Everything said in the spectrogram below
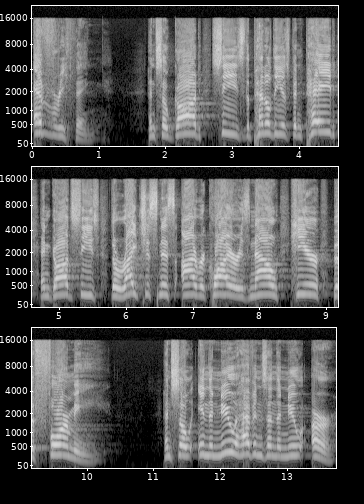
everything. And so God sees the penalty has been paid, and God sees the righteousness I require is now here before me. And so in the new heavens and the new earth,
